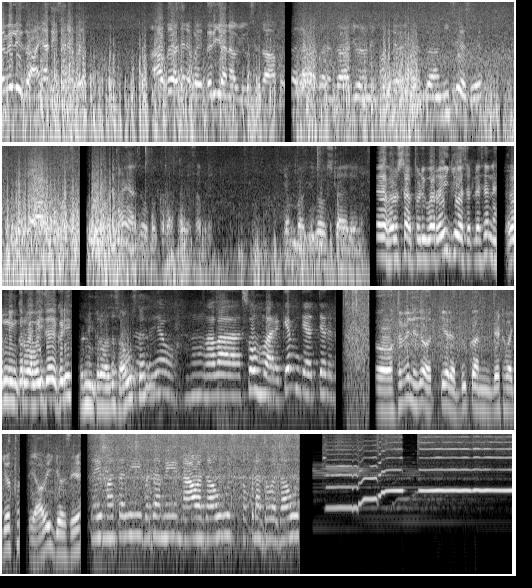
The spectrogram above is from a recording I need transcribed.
Family જો અહીંયાથી છે ને ભાઈ આ બધા છે ને ભાઈ દરિયાના વ્યૂ છે આ બધા જવા કરે ને આ જીવનની માથે નીચે છે. અહીંયા જો બકરા છે આપણે. કેમ બાકી જો સ્ટાઇલ એની. વરસાદ થોડી વાર રહી ગયો છે એટલે છે ને રનિંગ કરવા વહી જાય ઘડી રનિંગ કરવા જશે આવું થાય આવો. સોમવારે કેમ કે અત્યારે તો ફેમિલી જો અત્યારે દુકાન બેઠવા ગયો તે આવી ગયો છે. જય માતાજી બધાને નાવા જાવું કપડા ધોવા જાવું.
